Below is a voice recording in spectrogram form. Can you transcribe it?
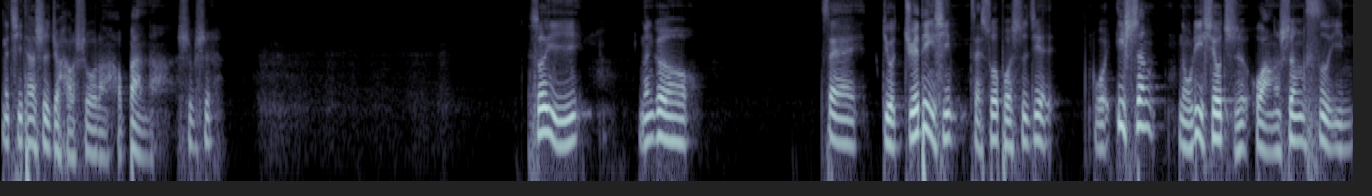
那其他事就好说了，好办了，是不是？所以能够在。有决定心，在娑婆世界，我一生努力修持往生四因，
